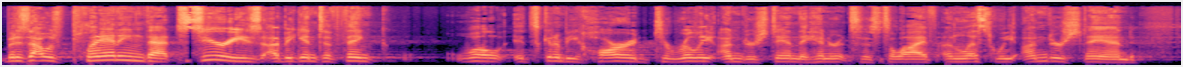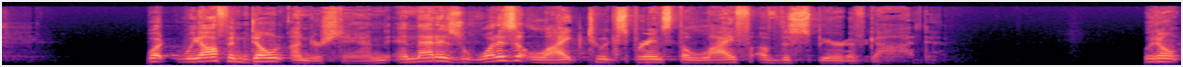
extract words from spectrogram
But as I was planning that series, I began to think, well, it's going to be hard to really understand the hindrances to life unless we understand what we often don't understand, and that is what is it like to experience the life of the Spirit of God? We don't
